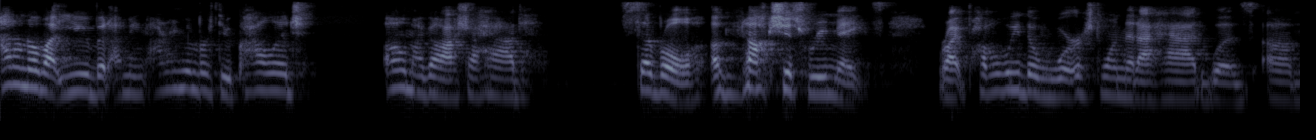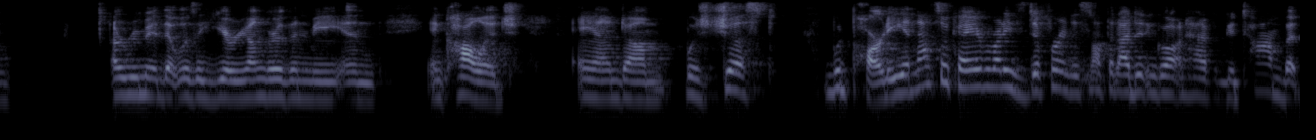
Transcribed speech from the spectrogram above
I don't know about you, but I mean, I remember through college, oh my gosh, I had several obnoxious roommates, right? Probably the worst one that I had was um, a roommate that was a year younger than me in, in college and um, was just would party and that's okay everybody's different it's not that i didn't go out and have a good time but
